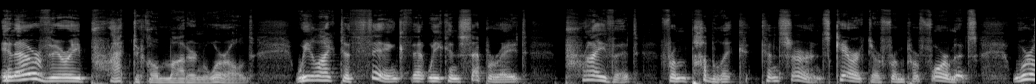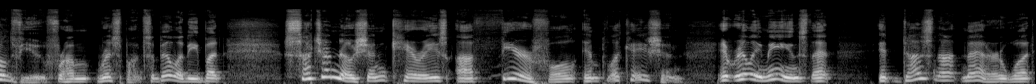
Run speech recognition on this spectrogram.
In our very practical modern world, we like to think that we can separate private from public concerns, character from performance, worldview from responsibility. But such a notion carries a fearful implication. It really means that it does not matter what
